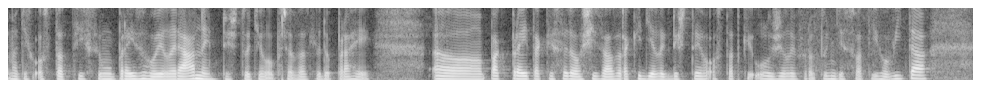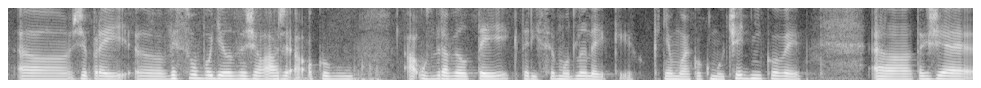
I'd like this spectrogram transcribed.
na těch ostatcích se mu prej zhojily rány, když to tělo převezli do Prahy. Uh, pak prej taky se další zázraky děly, když ty jeho ostatky uložili v rotundě svatého Víta, uh, že prej uh, vysvobodil ze želáře a okovů a uzdravil ty, kteří se modlili k, k němu jako k mučedníkovi. Takže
